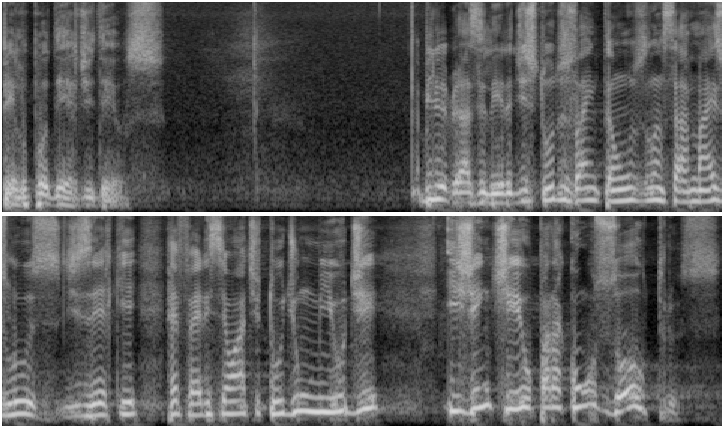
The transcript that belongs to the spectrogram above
pelo poder de Deus. A Bíblia Brasileira de Estudos vai então nos lançar mais luz, dizer que refere-se a uma atitude humilde e gentil para com os outros,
